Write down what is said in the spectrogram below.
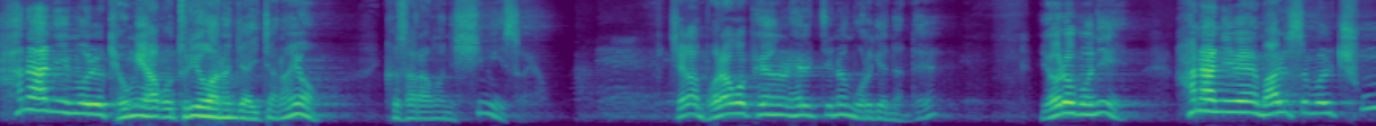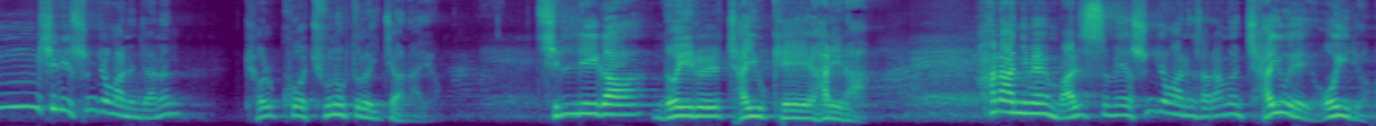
하나님을 경외하고 두려워하는 자 있잖아요. 그 사람은 힘이 있어요. 제가 뭐라고 표현을 할지는 모르겠는데 여러분이 하나님의 말씀을 충실히 순종하는 자는 결코 주눅들어 있지 않아요. 진리가 너희를 자유케 하리라. 하나님의 말씀에 순종하는 사람은 자유해요, 오히려.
